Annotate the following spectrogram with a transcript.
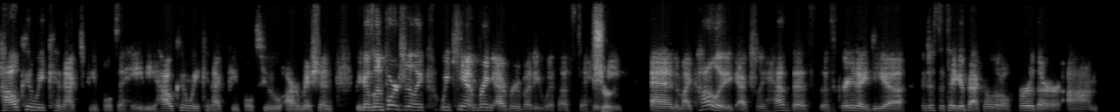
How can we connect people to Haiti? How can we connect people to our mission? Because unfortunately, we can't bring everybody with us to Haiti. Sure. And my colleague actually had this this great idea. And just to take it back a little further, um,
